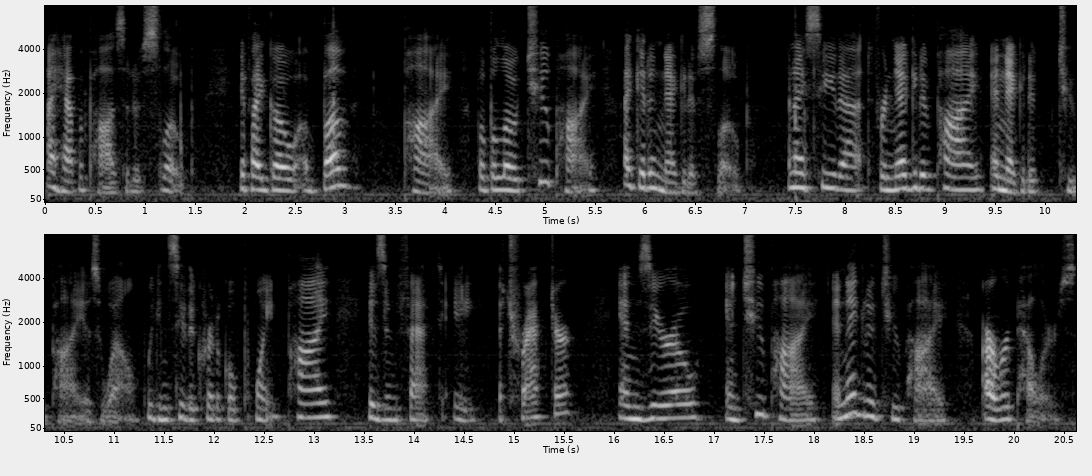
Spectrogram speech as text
I have a positive slope. If I go above pi, but below 2 pi, I get a negative slope. And I see that for negative pi and negative 2 pi as well. We can see the critical point pi is in fact a attractor, and 0 and 2 pi and negative 2 pi are repellers.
